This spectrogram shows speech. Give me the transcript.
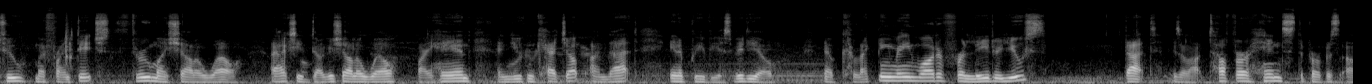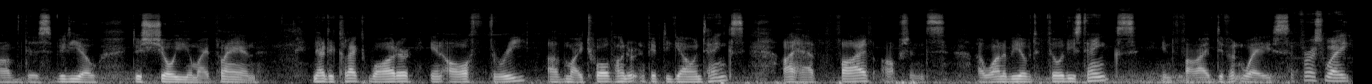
to my front ditch through my shallow well. I actually dug a shallow well by hand and you can catch up on that in a previous video. Now collecting rainwater for later use, that is a lot tougher, hence the purpose of this video, to show you my plan. Now to collect water in all three of my 1250 gallon tanks, I have five options. I want to be able to fill these tanks in five different ways. The first way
